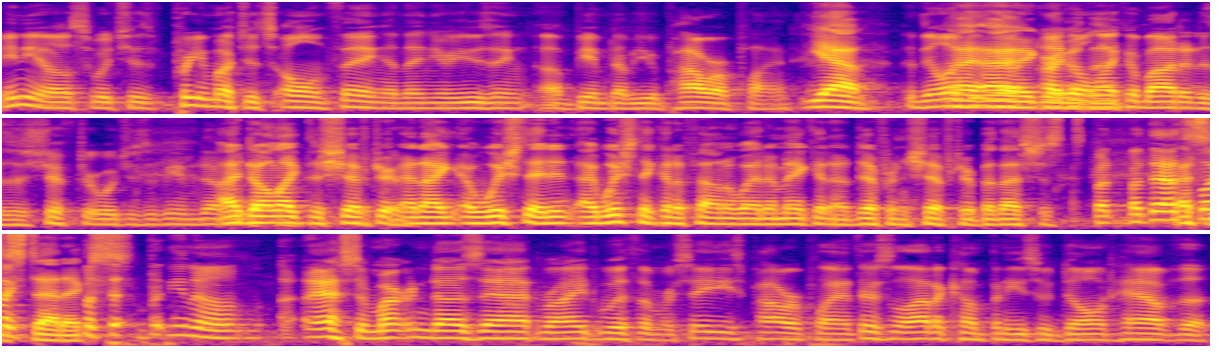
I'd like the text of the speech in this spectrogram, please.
Ineos, which is pretty much its own thing, and then you're using a BMW power plant. Yeah, The only I- thing I that I don't that. like about it is a shifter, which is a BMW. I don't like the shifter, and I, I wish they didn't. I wish they could have found a way to make it a different shifter, but that's just. But but that's, like aesthetics. But, th- but you know, Aston Martin does that right with a Mercedes power plant. There's a lot of companies who don't have the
